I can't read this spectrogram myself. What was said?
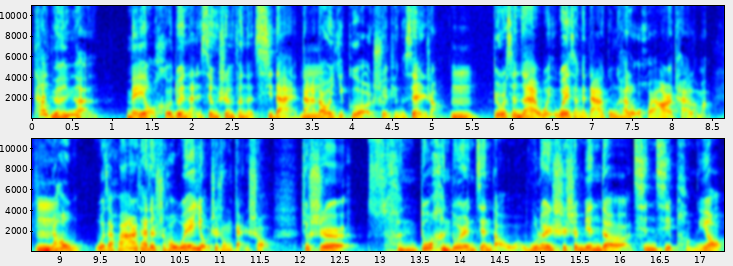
它远远没有和对男性身份的期待达到一个水平线上。嗯比如现在我我也想跟大家公开了，我怀二胎了嘛。嗯，然后我在怀二胎的时候，我也有这种感受，就是很多很多人见到我，无论是身边的亲戚朋友，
